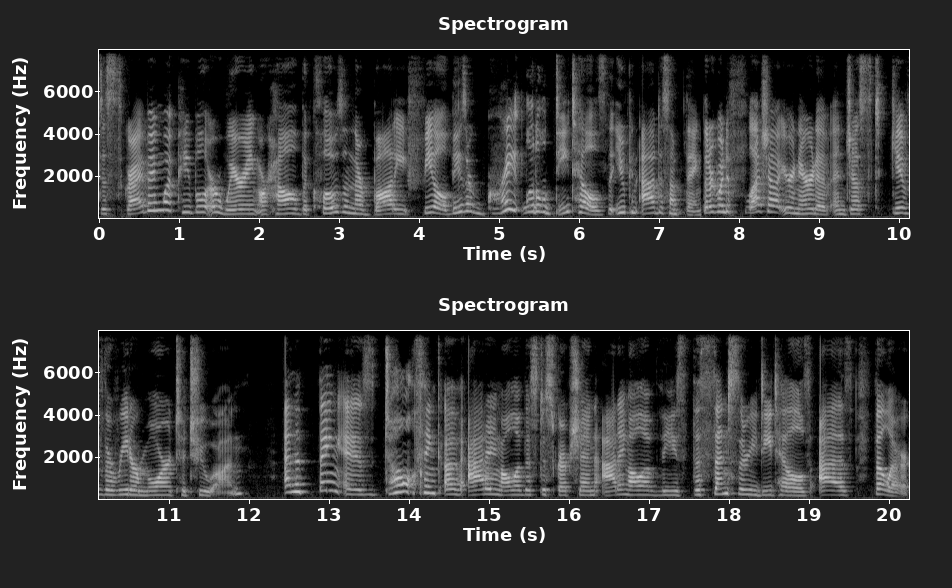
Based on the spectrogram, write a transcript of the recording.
describing what people are wearing or how the clothes on their body feel. These are great little details that you can add to something that are going to flesh out your narrative and just give the reader more to chew on. And the thing is, don't think of adding all of this description, adding all of these, the sensory details as filler.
